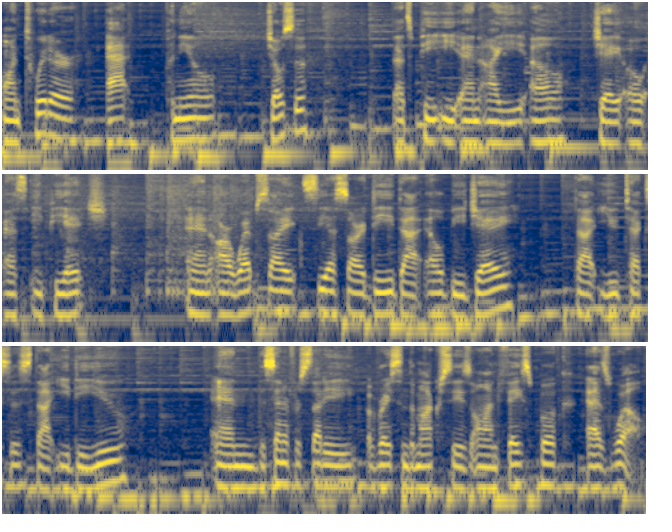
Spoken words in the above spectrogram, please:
on Twitter at Peniel Joseph. That's P E N I E L J O S E P H. And our website, csrd.lbj www.utexas.edu. And the Center for Study of Race and Democracy is on Facebook as well.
